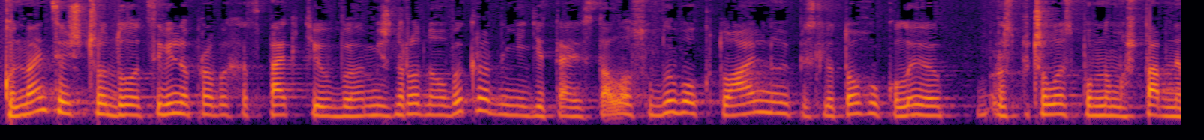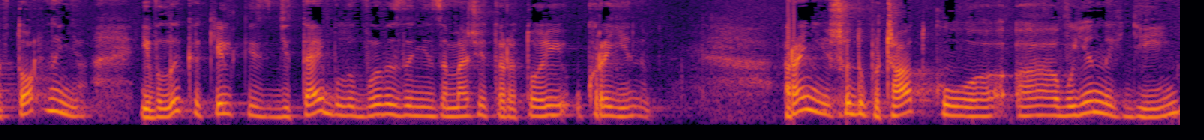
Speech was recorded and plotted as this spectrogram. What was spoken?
Конвенція щодо цивільно-правових аспектів міжнародного викрадення дітей стала особливо актуальною після того, коли розпочалось повномасштабне вторгнення, і велика кількість дітей були вивезені за межі території України. Раніше, до початку е, воєнних дій,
